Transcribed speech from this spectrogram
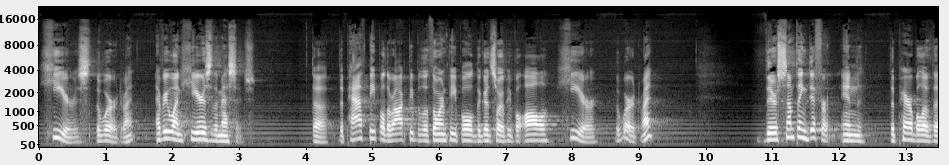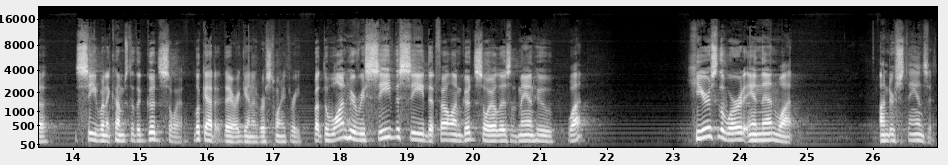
hears the word, right? Everyone hears the message. The, the path people, the rock people, the thorn people, the good soil people all hear the word, right? There's something different in the parable of the seed when it comes to the good soil. Look at it there again in verse 23. But the one who received the seed that fell on good soil is the man who, what? Hears the word and then what? Understands it.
